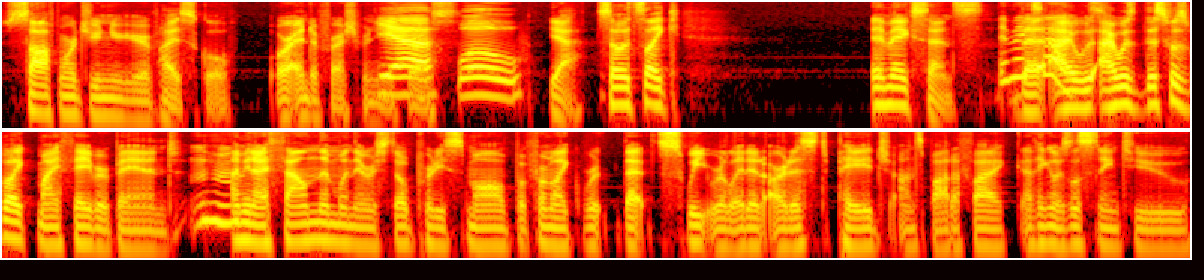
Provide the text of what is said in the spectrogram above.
sophomore junior year of high school or end of freshman year. yeah. Whoa. Yeah. So it's like it makes sense. It makes that sense. Mm-hmm. I was this was like my favorite band. I mean, I found them when they were still pretty small, but from like re- that sweet related artist page on Spotify. I think I was listening to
